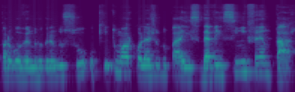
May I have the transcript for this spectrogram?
para o governo do Rio Grande do Sul o quinto maior colégio do país. Devem sim enfrentar.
